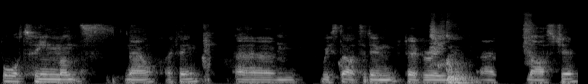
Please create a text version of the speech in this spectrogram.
14 months now, I think. Um, we started in February uh, last year.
